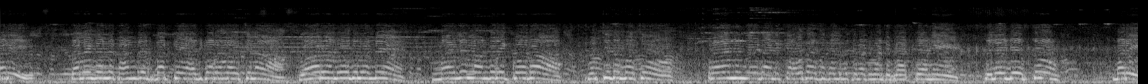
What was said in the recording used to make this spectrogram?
మరి తెలంగాణ కాంగ్రెస్ పార్టీ అధికారంలో వచ్చిన వారం రోజుల్లోనే మహిళలందరికీ కూడా ఉచిత బస్సు ప్రయాణం చేయడానికి అవకాశం కల్పించినటువంటి పార్టీ అని తెలియజేస్తూ మరి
